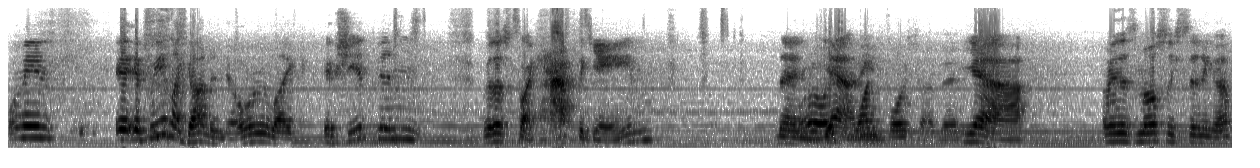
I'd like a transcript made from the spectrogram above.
I mean, if we had like gotten to know her, like if she had been with us for like half the game, then Well, it's yeah, I one mean, fourth of it. yeah. I mean, is mostly sitting up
